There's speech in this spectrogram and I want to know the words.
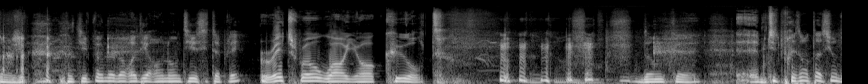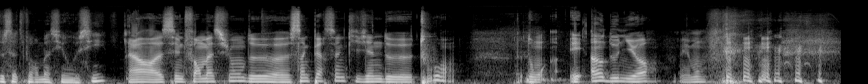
Donc, j'ai- tu peux me le redire en entier, s'il te plaît? Retro Warrior Cult. Donc, euh, une petite présentation de cette formation aussi. Alors, euh, c'est une formation de 5 personnes qui viennent de Tours, dont et un de Niort. Mais bon.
